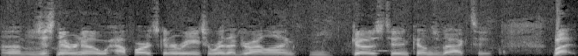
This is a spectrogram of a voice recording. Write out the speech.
Um, you just never know how far it's going to reach or where that dry line goes to and comes back to. But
